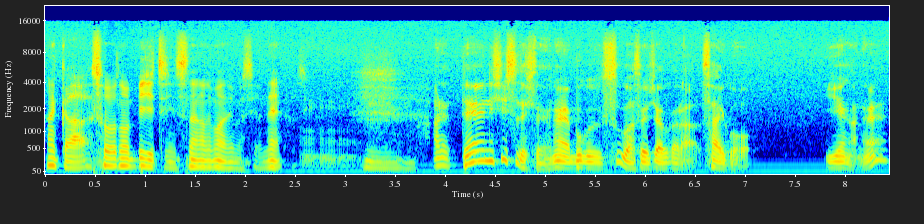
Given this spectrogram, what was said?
なんかその美術につながるものありますよね。うん、あれ田園シスでしたよね。僕すぐ忘れちゃうから最後家がね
